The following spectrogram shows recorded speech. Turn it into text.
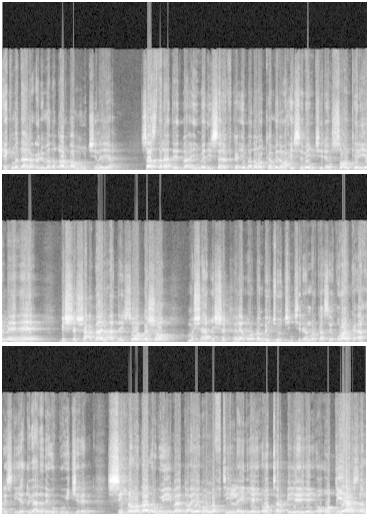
xikmaddaana culimmada qaar baa muujinaya. Saas daraaddeed baa a'immadii salafka in badanoo ka mida waxay samayn jireen soon keliya ma ahee. Bisha shacbaan hadday soo gasho mashaaqisha kale oo dhan bay joojin jireen markaasay qur'aanka akhriska iyo cibaadaday u gu'i jireen. Si ramadaan ugu yimaado ayagoo naftii layliyey oo tarbiyeeyey oo u diyaarsan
